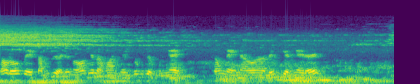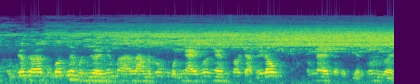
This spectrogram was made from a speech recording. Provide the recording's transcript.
Sau đó về tắm rửa cho nó, thế là hoàn thành công việc một ngày. Trong ngày nào à, lấy tiền ngày đấy. Hôm trước à, cũng có thuê một người nhưng mà làm được không một ngày thôi, ngày hôm sau chả thấy đâu. Hôm nay sẽ phải chuyển cho người.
